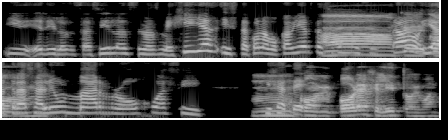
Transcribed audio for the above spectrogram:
y, y los así los, las mejillas y está con la boca abierta, así como ah, y atrás sale un mar rojo así. Mm, Fíjate. Como mi pobre angelito, igual.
